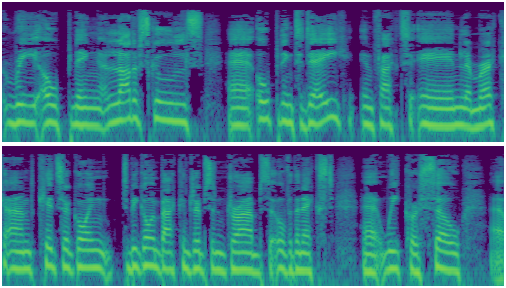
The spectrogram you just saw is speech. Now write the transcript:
reopening. A lot of schools uh, opening today, in fact, in Limerick, and kids are going to be going back in dribs and drabs over the next uh, week or so. Uh,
